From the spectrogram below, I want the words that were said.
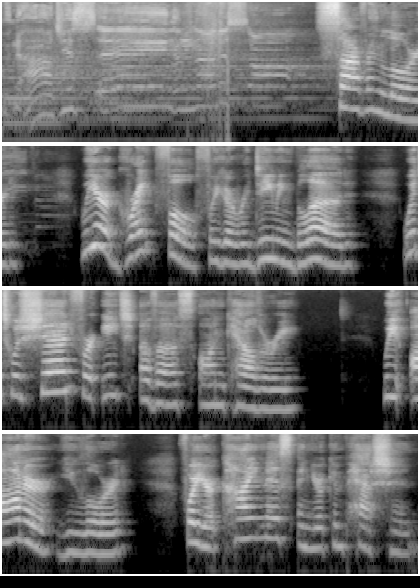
when I just sang another song. Sovereign Lord, we are grateful for your redeeming blood, which was shed for each of us on Calvary. We honor you, Lord, for your kindness and your compassion.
